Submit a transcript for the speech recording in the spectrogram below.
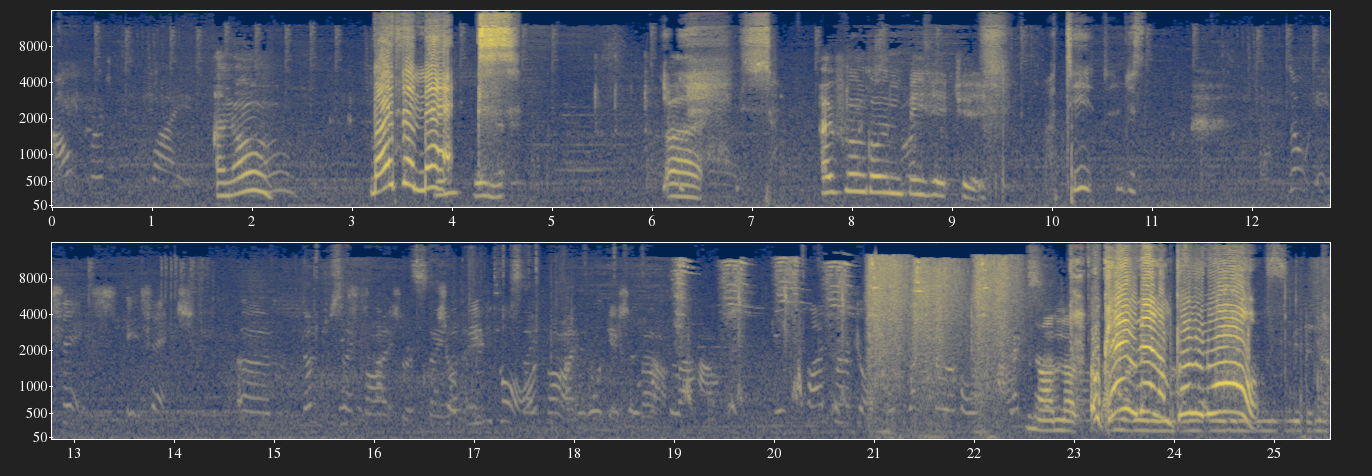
Alfred, like, I know. By the max. Alright. Everyone go and BHG. I did. I just. no, it's this. It's this. Um, Don't just say bye. Stay on it. Say bye. we want you Get to the look bar. after our house. You apply for a job, look after a whole house. No, I'm not. Okay, I'm not then, I'm going I'm off. reading- I'm not reading it.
